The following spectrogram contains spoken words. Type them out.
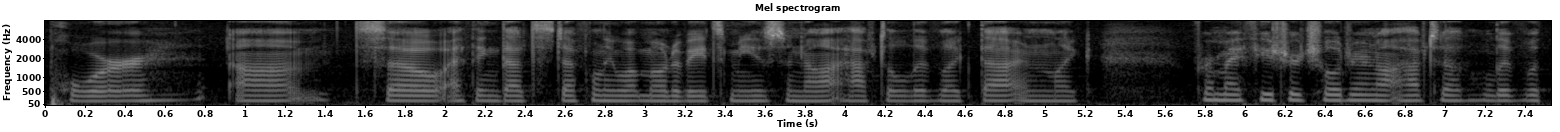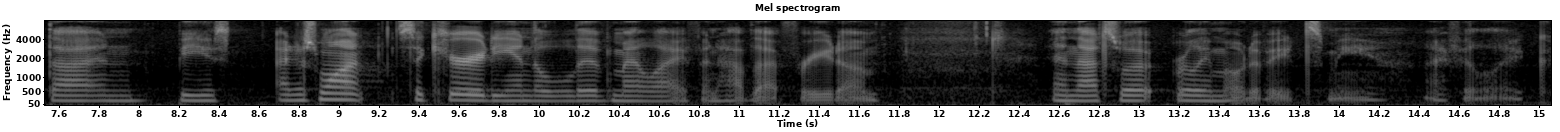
poor. Um, so I think that's definitely what motivates me is to not have to live like that and like for my future children not have to live with that and be I just want security and to live my life and have that freedom. And that's what really motivates me, I feel like.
